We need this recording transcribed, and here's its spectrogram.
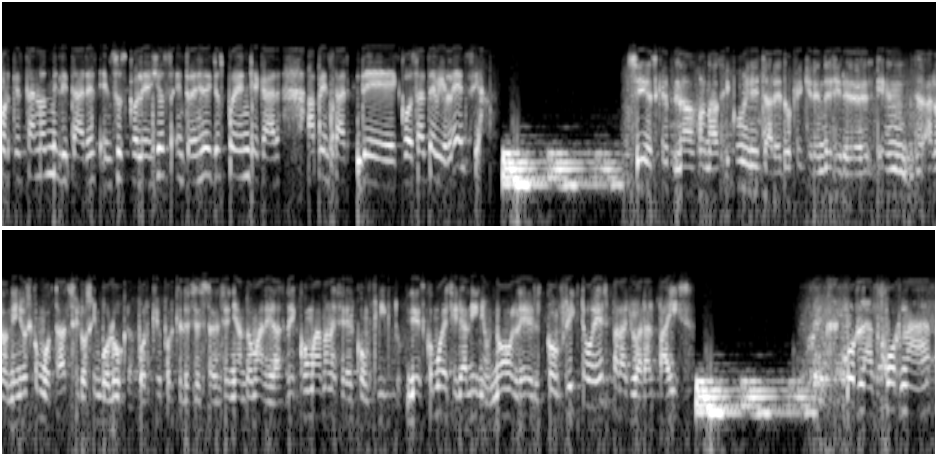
por qué están los militares en sus colegios, entonces ellos pueden llegar a pensar de cosas de violencia. Sí, es que las jornadas cívico-militares lo que quieren decir es a los niños como tal se los involucra. ¿Por qué? Porque les está enseñando maneras de cómo amanecer el conflicto. Y es como decirle al niño, no, el conflicto es para ayudar al país. por las jornadas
